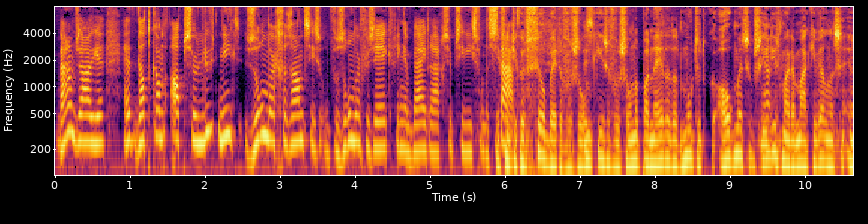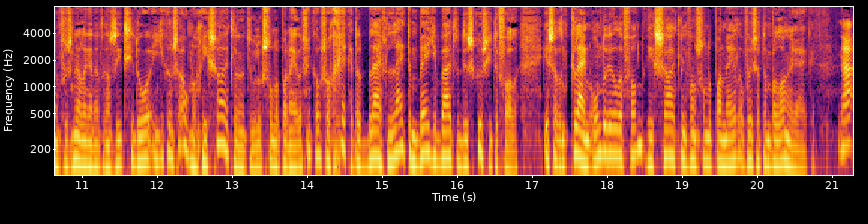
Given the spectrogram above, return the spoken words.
Waarom zou je, dat kan absoluut niet zonder garanties of zonder verzekeringen, bijdrage, subsidies van de staat. Je, vindt, je kunt veel beter voor zon dus- kiezen, voor zonnepanelen. Dat moet natuurlijk ook met subsidies, maar dan maak je wel een, een, versnelling en een transitie door. En je kunt ze ook nog recyclen natuurlijk, zonnepanelen. Dat vind ik ook zo gek. Dat blijft, lijkt een beetje buiten discussie te vallen. Is dat een klein onderdeel daarvan, recycling van zonnepanelen, of is dat een belangrijke? Nou,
